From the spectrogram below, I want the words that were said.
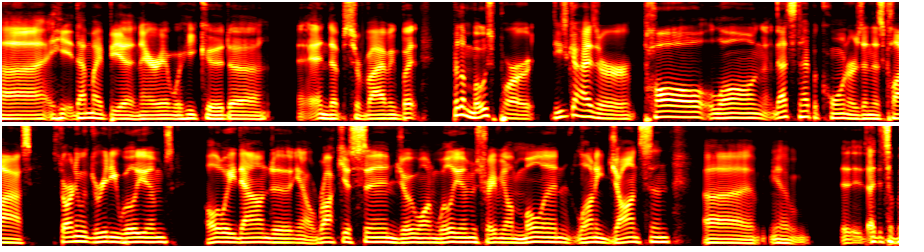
Uh, he that might be an area where he could uh, end up surviving, but for the most part, these guys are tall, long. That's the type of corners in this class. Starting with Greedy Williams, all the way down to you know Rock Sin, Joejuan Williams, Trayvon Mullen, Lonnie Johnson. Uh, you know, it's a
